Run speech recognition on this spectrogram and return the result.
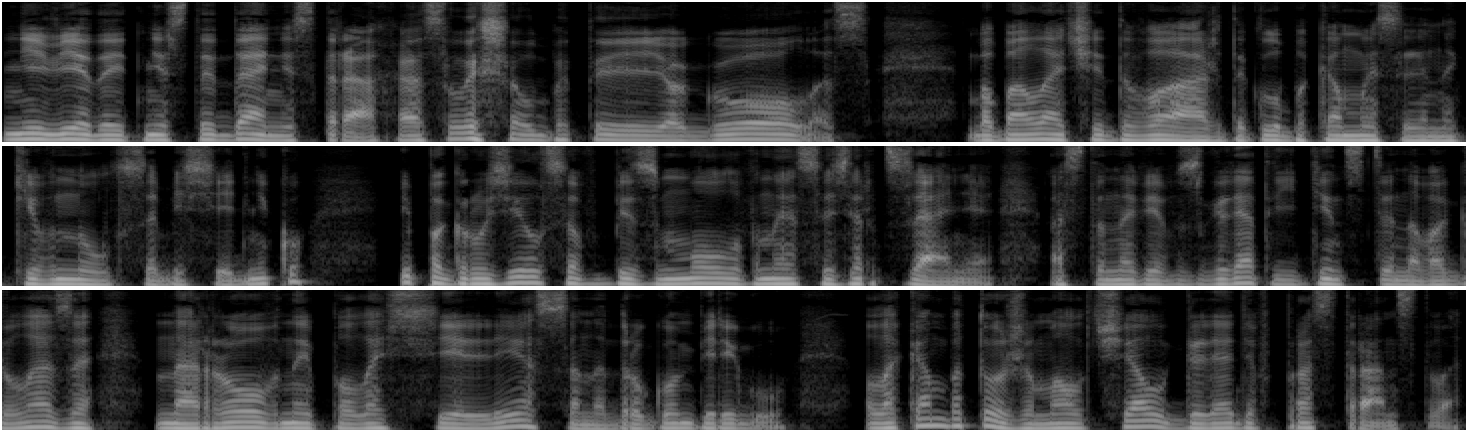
Не ведает ни стыда, ни страха, а слышал бы ты ее голос. Бабалачи дважды глубокомысленно кивнул собеседнику и погрузился в безмолвное созерцание, остановив взгляд единственного глаза на ровной полосе леса на другом берегу. Лакамба тоже молчал, глядя в пространство.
